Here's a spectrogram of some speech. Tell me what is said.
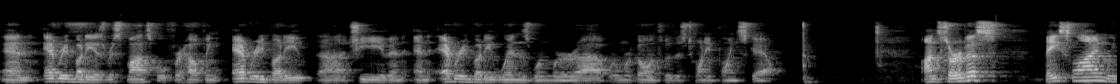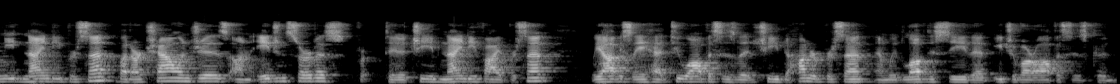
and everybody is responsible for helping everybody uh, achieve, and, and everybody wins when we're uh, when we're going through this 20 point scale. On service baseline, we need 90%, but our challenge is on agent service for, to achieve 95%. We obviously had two offices that achieved 100%, and we'd love to see that each of our offices could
